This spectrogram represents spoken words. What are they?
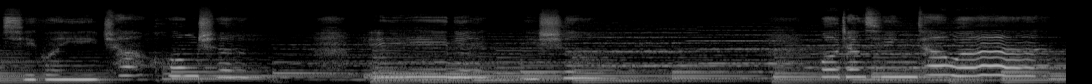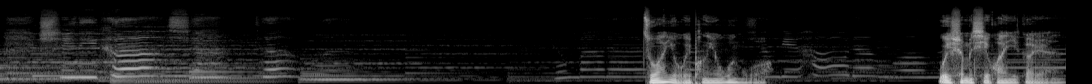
习惯一场红尘，一念一生。我掌心的吻，是你刻下的吻。昨晚有位朋友问我。为什么喜欢一个人？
